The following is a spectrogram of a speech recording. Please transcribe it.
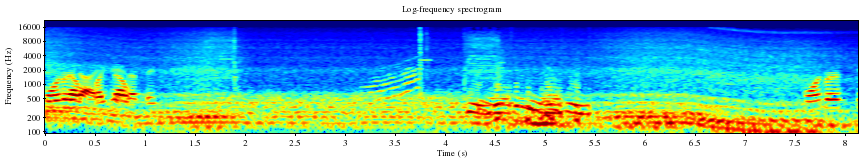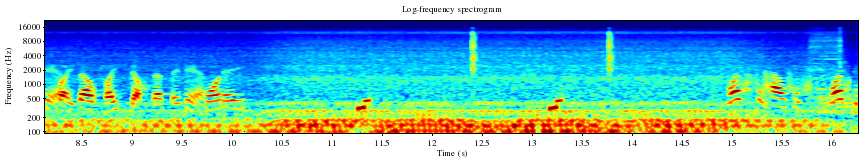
one ra quay ra one verse ten. Quay sao quay chậm ra tới ten one. Eight What's the house? What's the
